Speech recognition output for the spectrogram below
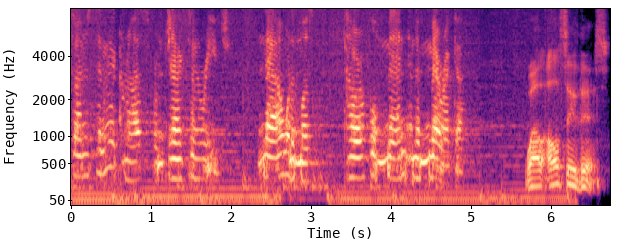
Son Sarah Cross from Jackson Reach, now one of the most powerful men in America. Well, I'll say this.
